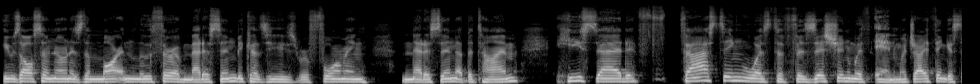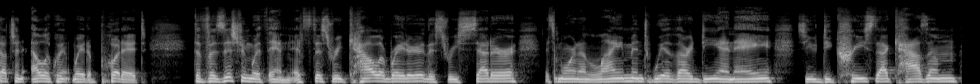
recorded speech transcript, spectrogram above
He was also known as the Martin Luther of medicine because he's reforming medicine at the time. He said fasting was the physician within, which I think is such an eloquent way to put it the physician within. It's this recalibrator, this resetter. It's more in alignment with our DNA. So you decrease that chasm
